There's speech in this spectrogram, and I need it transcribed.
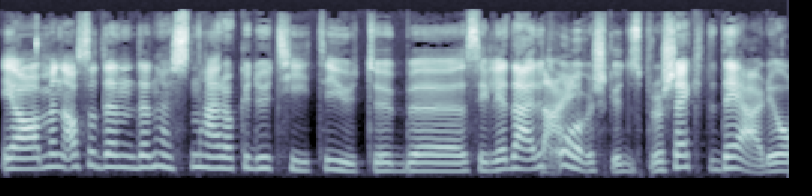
Ja, men altså den, den høsten her har ikke du tid til YouTube, eh, Silje. Det er et Nei. overskuddsprosjekt. Det er det jo.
